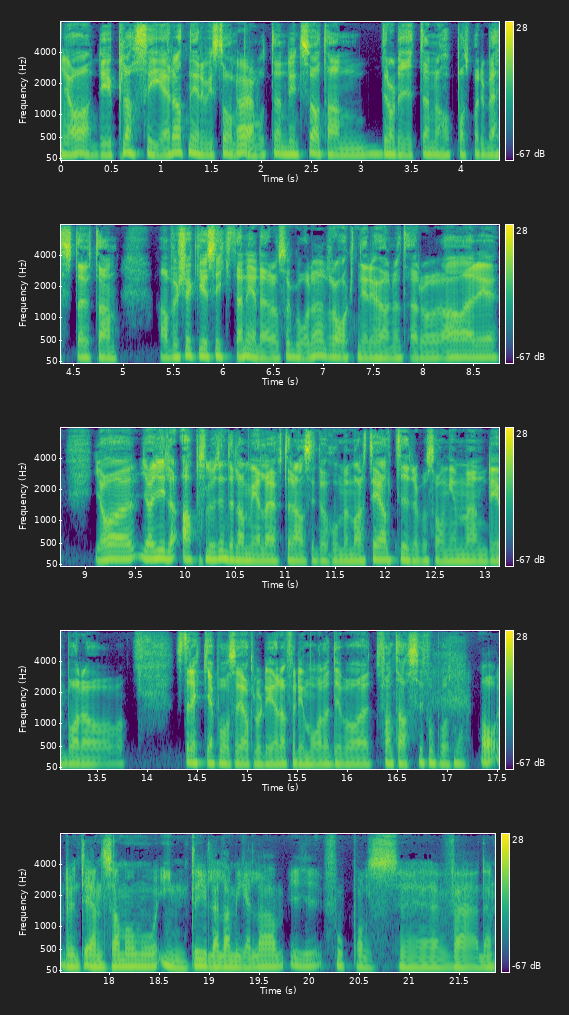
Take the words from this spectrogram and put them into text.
Ja, det är placerat nere vid stolproten. Ja. Det är inte så att han drar dit den och hoppas på det bästa, utan han försöker ju sikta ner där och så går den rakt ner i hörnet där. Och, ja, det, jag, jag gillar absolut inte Lamela efter hans situation med Martial tidigare på säsongen, men det är bara att sträcka på sig och applådera för det målet. Det var ett fantastiskt fotbollsmål. Ja, du är inte ensam om att inte gilla Lamela i fotbollsvärlden.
